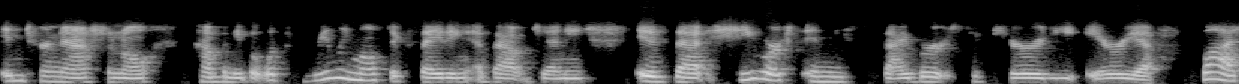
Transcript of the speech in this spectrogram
International company. But what's really most exciting about Jenny is that she works in the cybersecurity area, but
